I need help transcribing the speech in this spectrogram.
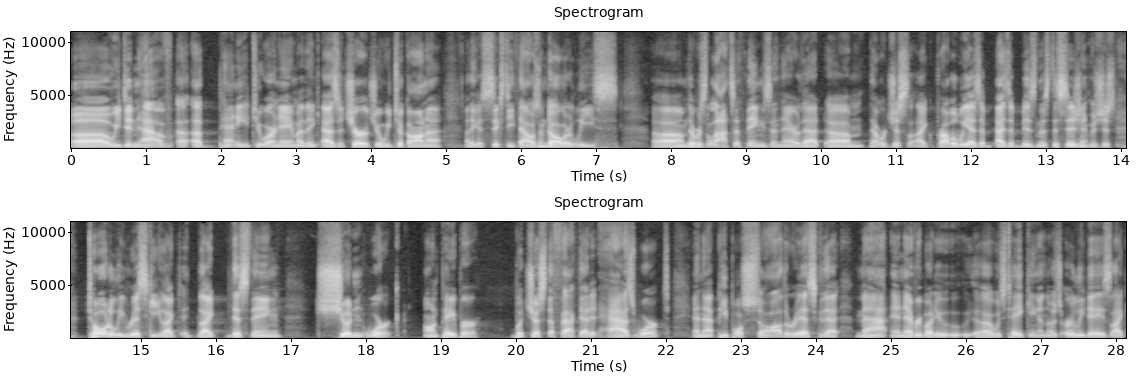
Uh, we didn't have a, a penny to our name, I think, as a church, and we took on a, I think, a sixty thousand dollar lease. Um, there was lots of things in there that um, that were just like probably as a as a business decision, it was just totally risky. Like like this thing shouldn't work on paper. But just the fact that it has worked and that people saw the risk that Matt and everybody uh, was taking in those early days, like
